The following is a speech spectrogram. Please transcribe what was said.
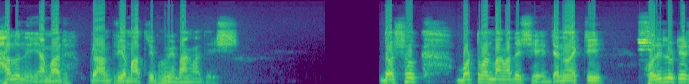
ভালো নেই আমার প্রাণপ্রিয় মাতৃভূমি বাংলাদেশ। দর্শক, বর্তমান বাংলাদেশে যেন একটি হরিলুটের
